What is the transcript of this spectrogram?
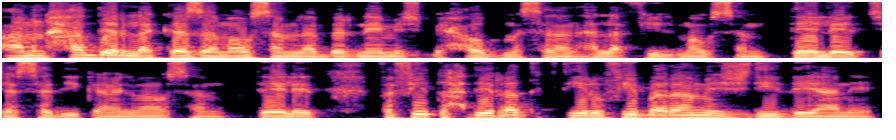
عم نحضر لكذا موسم لبرنامج بحب. مثلا هلأ في الموسم الثالث جسدي كمان الموسم الثالث. ففي تحضيرات كتير وفي برامج جديدة. يعني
